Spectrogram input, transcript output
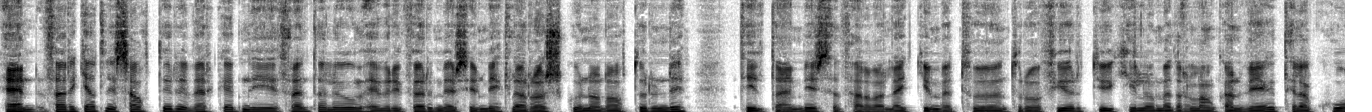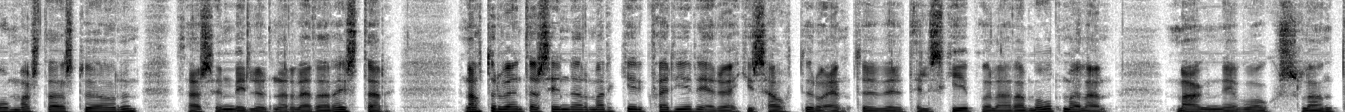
En það er ekki allir sáttir, verkefni í þrændalögum hefur í förmið sér mikla röskun á náttúrunni. Til dæmis þarf að leggjum með 240 km langan veg til að komast að stöðunum þar sem millunar verða reistar. Náttúrvendarsinnar margir hverjir eru ekki sáttur og emtu verið til skipulara mótmælan. Magni Vóksland,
